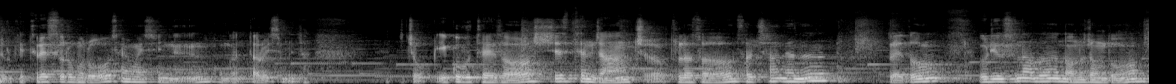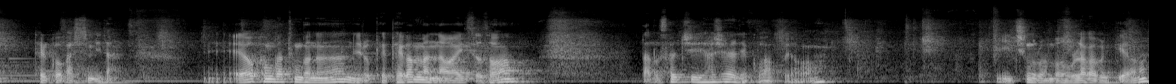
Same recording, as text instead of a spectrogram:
이렇게 드레스룸으로 사용할 수 있는 공간 따로 있습니다. 이쪽 입구부터 해서 시스템장 쭉 둘러서 설치하면은 그래도 의류 수납은 어느 정도 될 것 같습니다. 예, 에어컨 같은 거는 이렇게 배관만 나와 있어서 따로 설치하셔야 될 것 같고요. 2층으로 한번 올라가 볼게요.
